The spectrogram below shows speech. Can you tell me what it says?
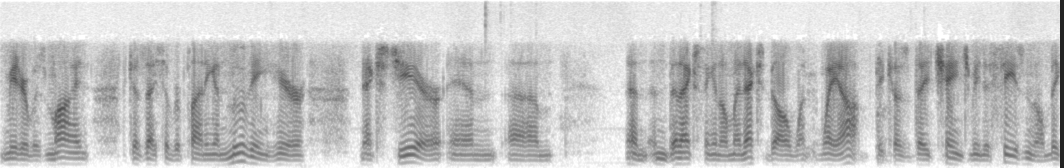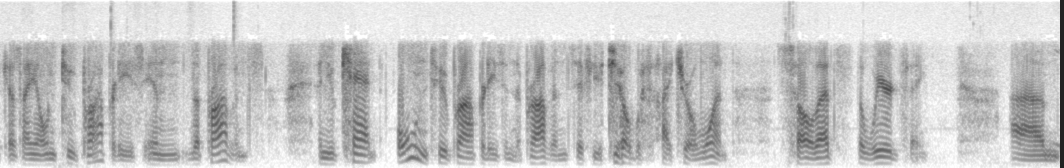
meter was mine, because I said we're planning on moving here next year, and um, and and the next thing you know, my next bill went way up because they changed me to seasonal because I own two properties in the province, and you can't own two properties in the province if you deal with Hydro One. So that's the weird thing. Um,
